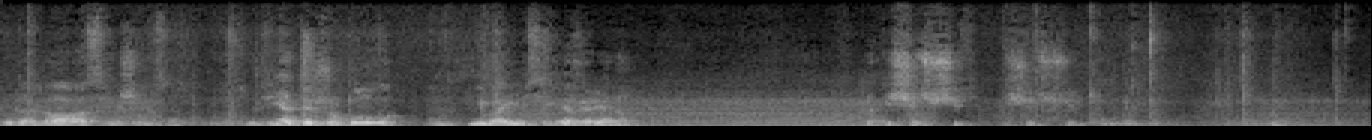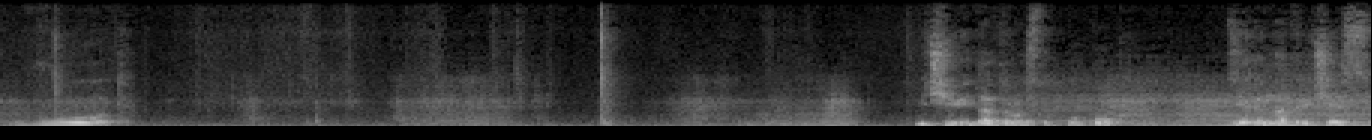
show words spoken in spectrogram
Туда голова свешивается. Я держу голову, не боимся, я же рядом. Так, еще чуть-чуть, еще чуть-чуть. Вот. Мечевидный отросток, пупок. Делим на три части.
